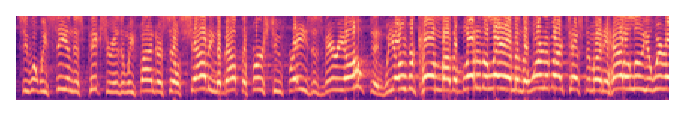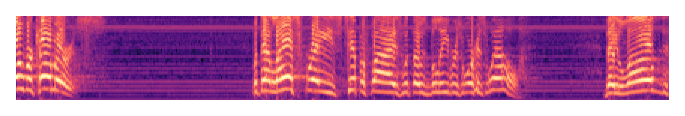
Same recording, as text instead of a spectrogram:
See, what we see in this picture is, and we find ourselves shouting about the first two phrases very often. We overcome by the blood of the Lamb and the word of our testimony. Hallelujah, we're overcomers. But that last phrase typifies what those believers were as well. They loved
